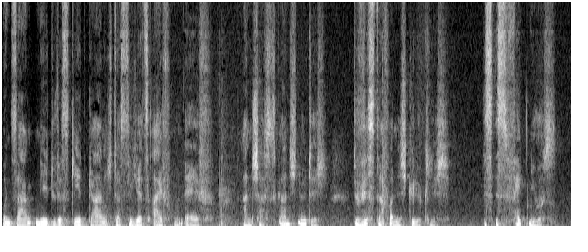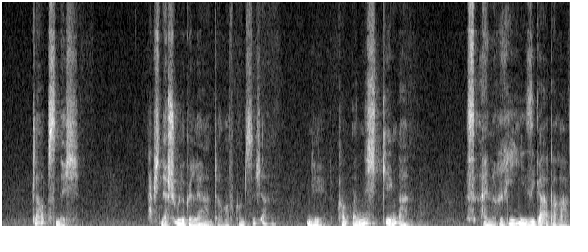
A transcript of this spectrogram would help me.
und sagen, nee, du, das geht gar nicht, dass du jetzt iPhone 11 anschaffst, ist gar nicht nötig. Du wirst davon nicht glücklich. Das ist Fake News. Glaub's nicht. Habe ich in der Schule gelernt, darauf kommt es nicht an. Nee, da kommt man nicht gegen an. Das ist ein riesiger Apparat.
